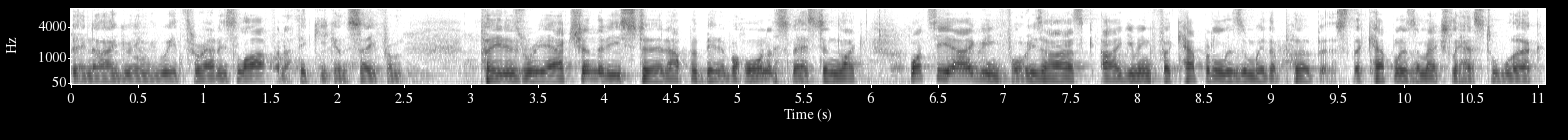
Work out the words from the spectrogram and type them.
been arguing with throughout his life, and I think you can see from Peter's reaction that he stirred up a bit of a hornet's nest. And like, what's he arguing for? He's ask, arguing for capitalism with a purpose. That capitalism actually has to work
